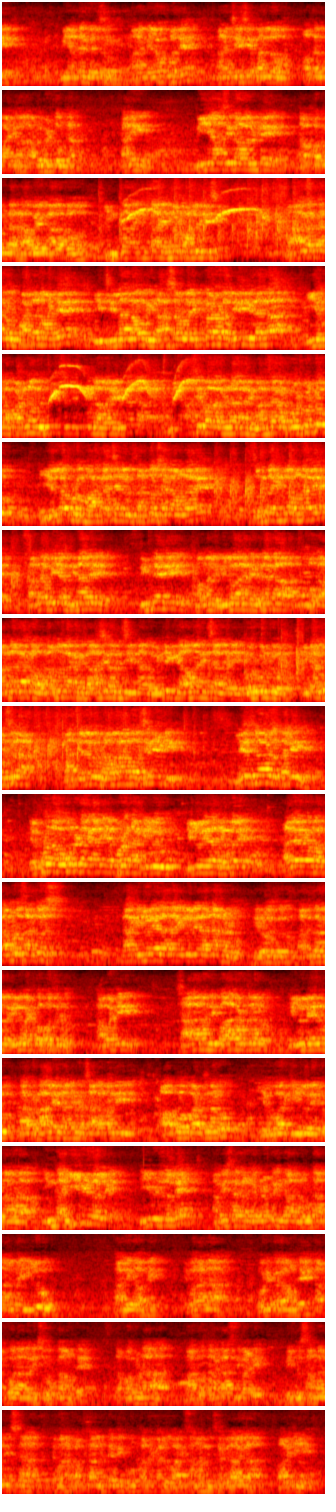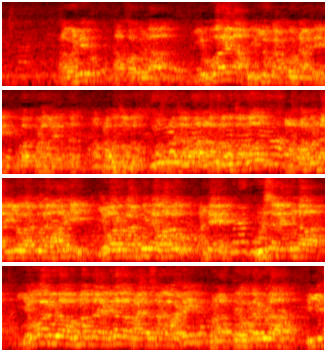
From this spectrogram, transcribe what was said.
మీ అందరికి తెలుసు మనం గెలవకపోతే మనం చేసే పనిలో అవతల పార్టీ వాళ్ళు అడ్డు పెడుతూ ఉంటారు. కానీ మీ ఆశీర్వాదాలు ఉంటే తప్పకుండా రాబోయే కాలంలో ఇంకా ఇంకా ఎన్నో పనులు చేసి నాగర్ కర్నూలు పట్టణం అంటే ఈ జిల్లాలో ఈ రాష్ట్రంలో ఎక్కడ కూడా లేని విధంగా ఈ యొక్క పట్టణం తీర్చిదిద్దుకుందామనే విధంగా మనసారా కోరుకుంటూ ఎల్లప్పుడూ మా సంతోషంగా ఉండాలి సొంత ఇంట్లో ఉండాలి సన్న బియ్యం తినాలి తింటేనే మమ్మల్ని విలువాలనే విధంగా ఒక అన్నలాగా ఒక తమ్ములాగా మీరు ఆశీర్వదించి నన్ను ఇంటికి ఆహ్వానించాలని కోరుకుంటూ ఇక్కడ చూసిన మా చెల్లెలు భ్రమరామ వచ్చింది లేచినాడు తల్లి ఎప్పుడు నవ్వుకుంటుంటారు కానీ ఎప్పుడు నాకు ఇల్లు ఇల్లు లేదని చెప్పలే అదే మా తమ్ముడు సంతోష్ నాకు ఇల్లు లేదన్నా ఇల్లు లేదన్నా అన్నాడు ఈ రోజు అతి త్వరలో ఇల్లు కట్టుకోపోతున్నాడు కాబట్టి చాలా మంది బాధపడుతున్నారు ఇల్లు లేదు నాకు రాలేదు అని కూడా చాలా మంది ఆపోపడుతున్నారు ఎవరికి ఇల్లు లేకున్నా కూడా ఇంకా ఈ విడుదలే ఈ విడుదలే. అమిత్ షా గారు చెప్పినట్టు ఇంకా నూట నలభై ఇల్లు ఖాళీగా ఉన్నాయి. ఎవరైనా కోరికగా ఉంటే కట్టుకోవాలని షోక్గా ఉంటే తప్పకుండా మాకు దరఖాస్తు ఇవ్వండి మీకు సంబంధించిన ఏమైనా పథకాలు ఉంటే మీకు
